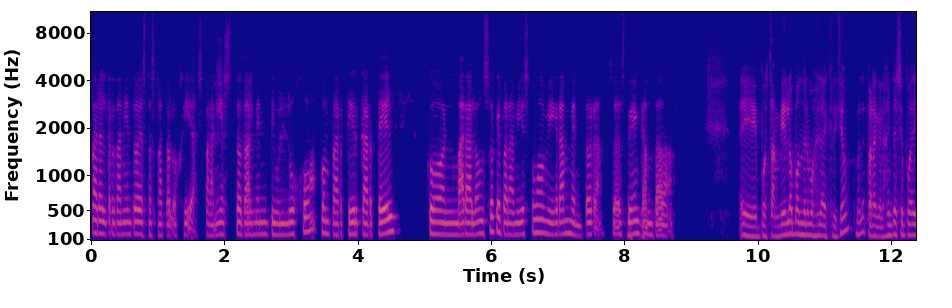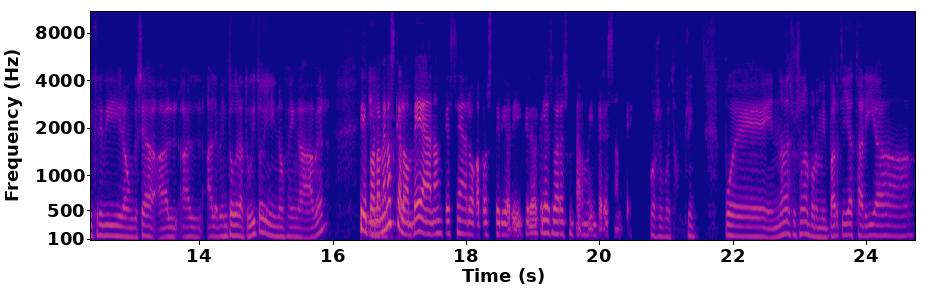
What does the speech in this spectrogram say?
para el tratamiento de estas patologías. Para mí es totalmente un lujo compartir cartel con Mar Alonso, que para mí es como mi gran mentora. O sea, estoy encantada. Eh, pues también lo pondremos en la descripción, ¿vale? Para que la gente se pueda inscribir, aunque sea al, al, evento gratuito y nos venga a ver. Sí, por lo menos que lo vean, aunque sea luego a posteriori. Creo que les va a resultar muy interesante. Por supuesto, sí. Pues nada, Susana, por mi parte ya estaría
